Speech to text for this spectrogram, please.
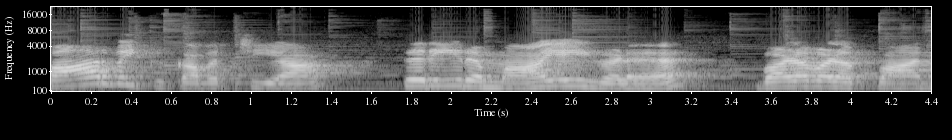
பார்வைக்கு கவர்ச்சியா தெரிகிற மாயைகளை வளவளப்பான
